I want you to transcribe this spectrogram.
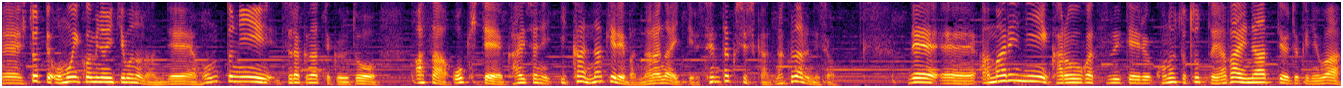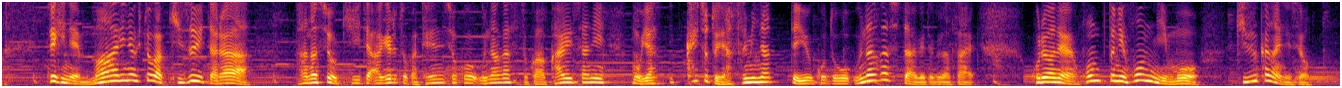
えー、人って思い込みの生き物なんで本当に辛くなってくると朝起きて会社に行かなければならないっていう選択肢しかなくなるんですよ。で、えー、あまりに過労が続いているこの人ちょっとやばいなっていう時には是非ね周りの人が気づいたら話を聞いてあげるとか転職を促すとか会社にもうや一回ちょっと休みなっていうことを促してあげてください。これはね本当に本人も気づかないんですよ。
